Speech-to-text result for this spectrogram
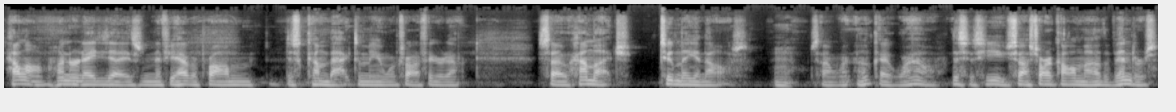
How long? 180 days. And if you have a problem, just come back to me and we'll try to figure it out. So, how much? $2 million. Hmm. So I went, okay, wow, this is huge. So I started calling my other vendors,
